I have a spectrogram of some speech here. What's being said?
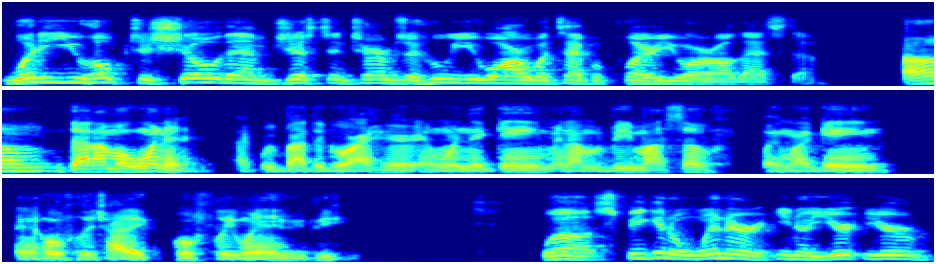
what do you hope to show them just in terms of who you are, what type of player you are, all that stuff? Um, that I'm a winner. Like we're about to go out here and win the game, and I'm gonna be myself, play my game, and hopefully try to hopefully win MVP. Well, speaking of winner, you know, you're you're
